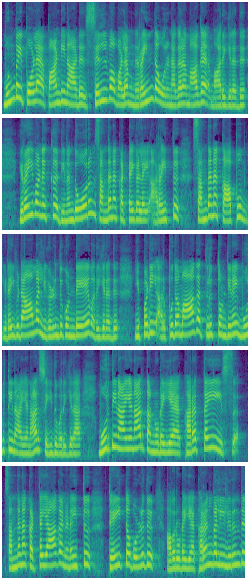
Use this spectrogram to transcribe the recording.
முன்பை போல பாண்டி நாடு செல்வ வளம் நிறைந்த ஒரு நகரமாக மாறுகிறது. இறைவனுக்கு தினந்தோறும் சந்தன கட்டைகளை அரைத்து சந்தன காப்பும் இடைவிடாமல் நிகழ்ந்து கொண்டே வருகிறது. இப்படி அற்புதமாக திருத்தொண்டினை மூர்த்தி நாயனார் செய்து வருகிறார். மூர்த்தி நாயனார் தன்னுடைய கரத்தை சந்தன கட்டையாக நினைத்து தேய்த்த பொழுது அவருடைய கரங்களிலிருந்து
